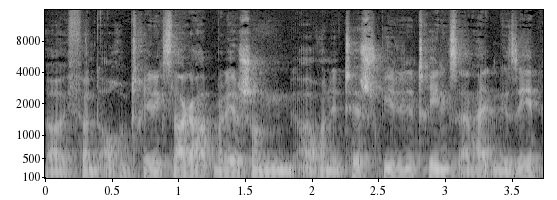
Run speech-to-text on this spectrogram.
Ja, ich fand auch im Trainingslager hat man ja schon auch in den Testspielen, in den Trainingseinheiten gesehen,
